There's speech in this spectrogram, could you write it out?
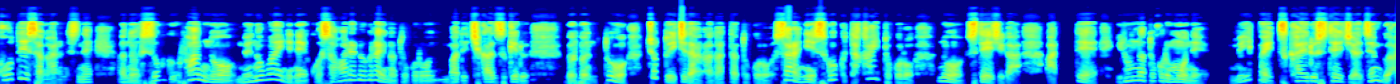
高低差があるんですね。あの、すごくファンの目の前でね、こう触れるぐらいのところまで近づける部分と、ちょっと一段上がったところ、さらにすごく高いところのステージがあって、いろんなところもうね、目いっぱい使えるステージは全部あっ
